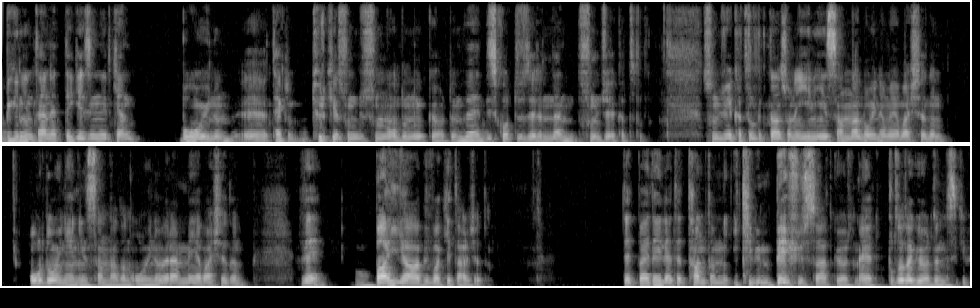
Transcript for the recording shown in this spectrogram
Bir gün internette gezinirken bu oyunun e, tek Türkiye sunucusunun olduğunu gördüm ve Discord üzerinden sunucuya katıldım. Sunucuya katıldıktan sonra yeni insanlarla oynamaya başladım. Orada oynayan insanlardan oyunu öğrenmeye başladım. Ve bayağı bir vakit harcadım. Dead by Daylight'te tam tamına 2500 saat gördüm. Evet burada da gördüğünüz gibi.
